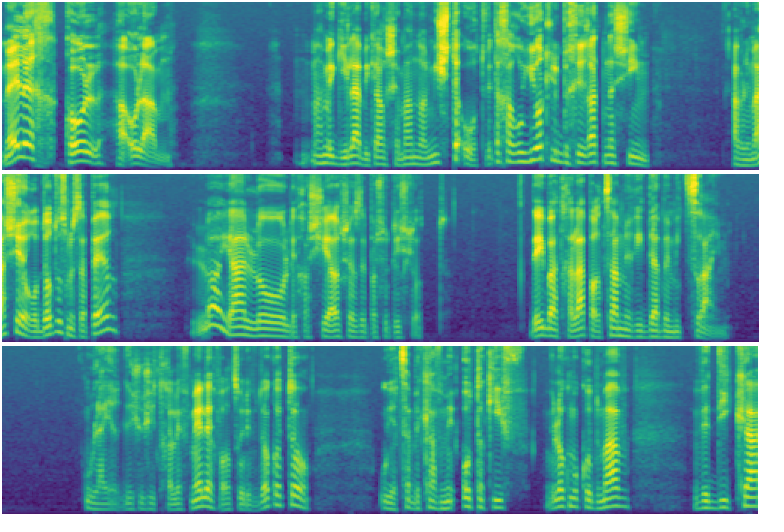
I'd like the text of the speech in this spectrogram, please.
מלך כל העולם. מהמגילה בעיקר שמענו על משתאות ותחרויות לבחירת נשים. אבל ממה שהרודוטוס מספר, לא היה לו לחשיארש הזה פשוט לשלוט. די בהתחלה פרצה מרידה במצרים. אולי הרגישו שהתחלף מלך ורצו לבדוק אותו? הוא יצא בקו מאוד תקיף, ולא כמו קודמיו, ודיכא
